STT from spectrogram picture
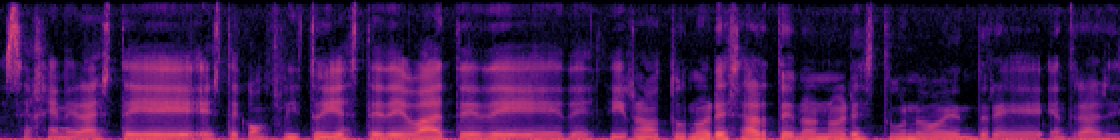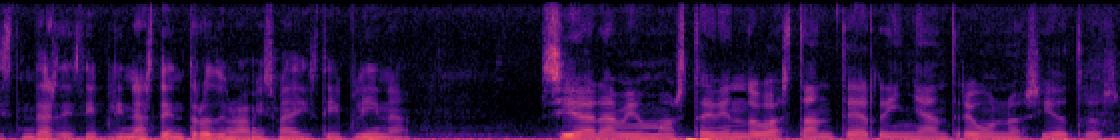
se genera este, este conflicto y este debate de, de decir, no, tú no eres arte, no, no eres tú, ¿no? Entre, entre las distintas disciplinas dentro de una misma disciplina. Sí, ahora mismo está habiendo bastante riña entre unos y otros.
